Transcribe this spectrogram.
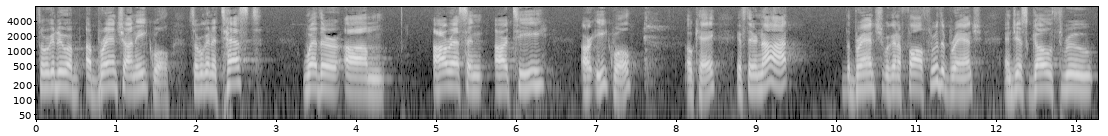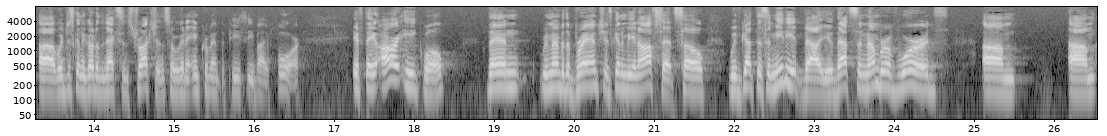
so we're going to do a, a branch on equal. So we're going to test whether um, RS and RT are equal. Okay. If they're not, the branch, we're going to fall through the branch and just go through, uh, we're just going to go to the next instruction. So we're going to increment the PC by four. If they are equal, then remember the branch is going to be an offset. So we've got this immediate value. That's the number of words um, um,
